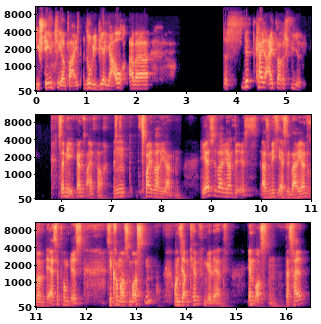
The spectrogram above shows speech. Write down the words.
die stehen zu ihrem Verein, so wie wir ja auch, aber das wird kein einfaches Spiel. Sammy, ganz einfach. Es mhm. gibt zwei Varianten. Die erste Variante ist, also nicht die erste Variante, sondern der erste Punkt ist, sie kommen aus dem Osten und sie haben kämpfen gelernt. Im Osten. Deshalb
